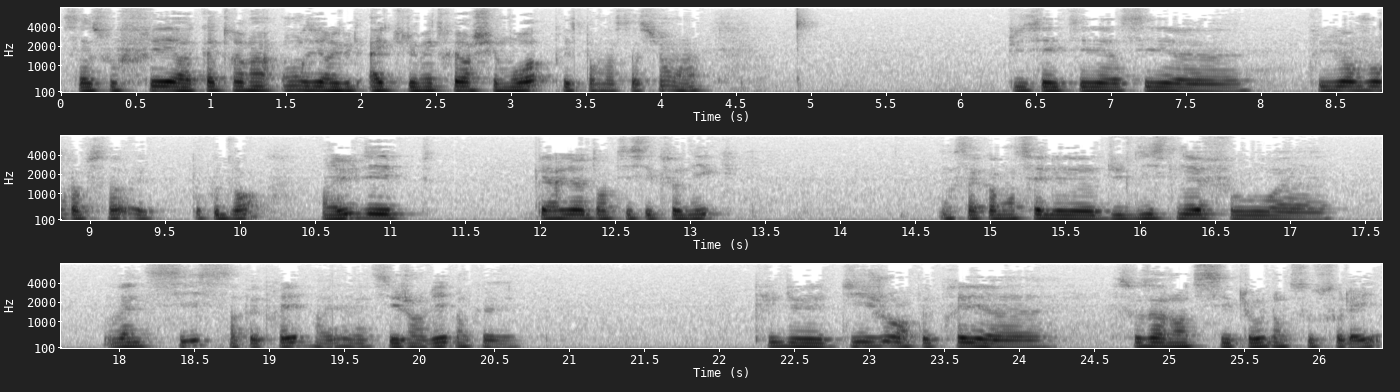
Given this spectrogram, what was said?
Ça a soufflé à 91,1 km/h chez moi, prise par ma station. Hein. Puis ça a été assez euh, plusieurs jours comme ça, avec beaucoup de vent. On a eu des périodes anticycloniques. Donc ça a commencé le, du 19 au 26 euh, à peu près, 26 janvier, donc euh, plus de 10 jours à peu près euh, sous un anticyclone, donc sous soleil.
